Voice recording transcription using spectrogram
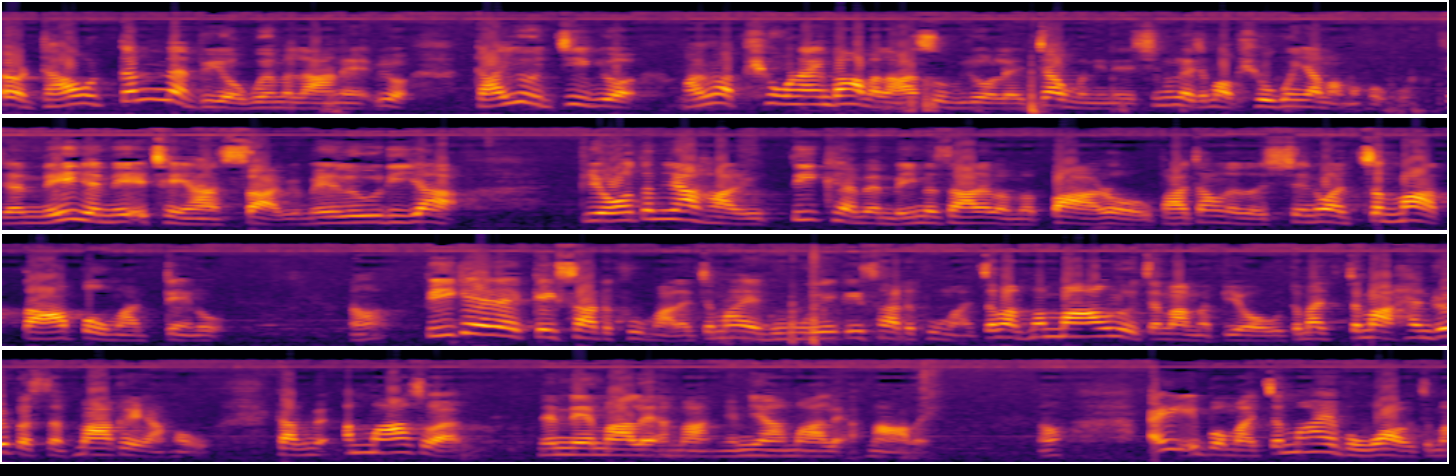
အဲ့တော့ဒါကိုတက်မှတ်ပြီးတော့ဝင်မလာနဲ့ပြီးတော့ဓာကြီးကိုကြည့်ပြီးတော့ငါတို့ကဖြိုနိုင်ပါမလားဆိုပြီးတော့လဲကြောက်မနေနဲ့ရှင်တို့လည်းကျွန်မဖြိုခွင့်ရမှာမဟုတ်ဘူးယနေ့ယနေ့အချိန်ကစပြီးမယ်လိုဒီကပြောသမျှဟာတွေကိုတီးခံမဲ့မိမစားတယ်မှာမပါတော့ဘူးဘာကြောင့်လဲဆိုရှင်တို့ကကျမသားပုံမှာတင်လို့နော်ပြီးခဲ့တဲ့ကိစ္စတစ်ခုမှလည်းကျမရဲ့လူမှုရေးကိစ္စတစ်ခုမှကျမမမားဘူးလို့ကျမမပြောဘူးဒါပေမဲ့ကျမ100%မှားခဲ့တာမဟုတ်ဘူးဒါပေမဲ့အမားဆိုတာနည်းနည်းမှလည်းအမားများများမှလည်းအမားပဲနော် အဲ့ဒီအပေါ်မှာကျမရဲ့ဘဝကိုကျမ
